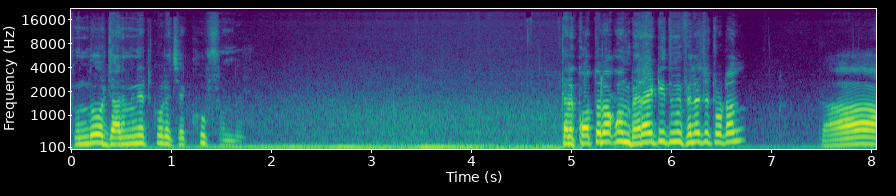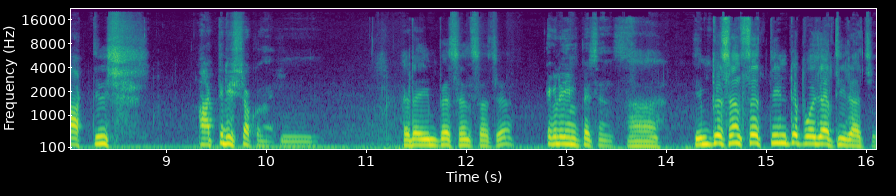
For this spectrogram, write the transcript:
সুন্দর জার্মিনেট করেছে খুব সুন্দর। তাহলে কত রকম ভ্যারাইটি তুমি ফেলেছো টোটাল তা আটত্রিশ। আটত্রিশ রকমের। এটা ইমপেশেন্স আছে। এগুলো ইমপেশেন্স হ্যাঁ। ইমপেশেন্সের তিনটে প্রজাতির আছে।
